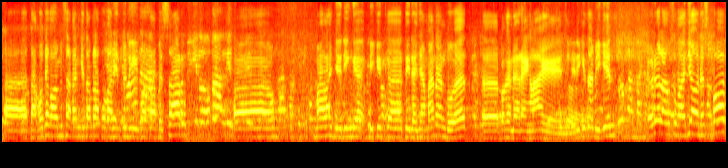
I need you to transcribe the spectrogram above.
uh, takutnya kalau misalkan kita melakukan itu di kota besar uh, malah jadi nggak bikin ketidaknyamanan buat uh, pengendara yang lain. Jadi kita bikin ya udah langsung aja on the spot.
